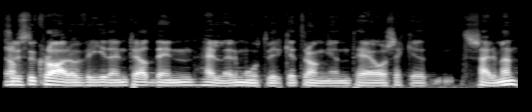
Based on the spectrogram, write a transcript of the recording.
Så Ja. hvis du klarer å vri den til at den heller motvirker trangen til å sjekke skjermen,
